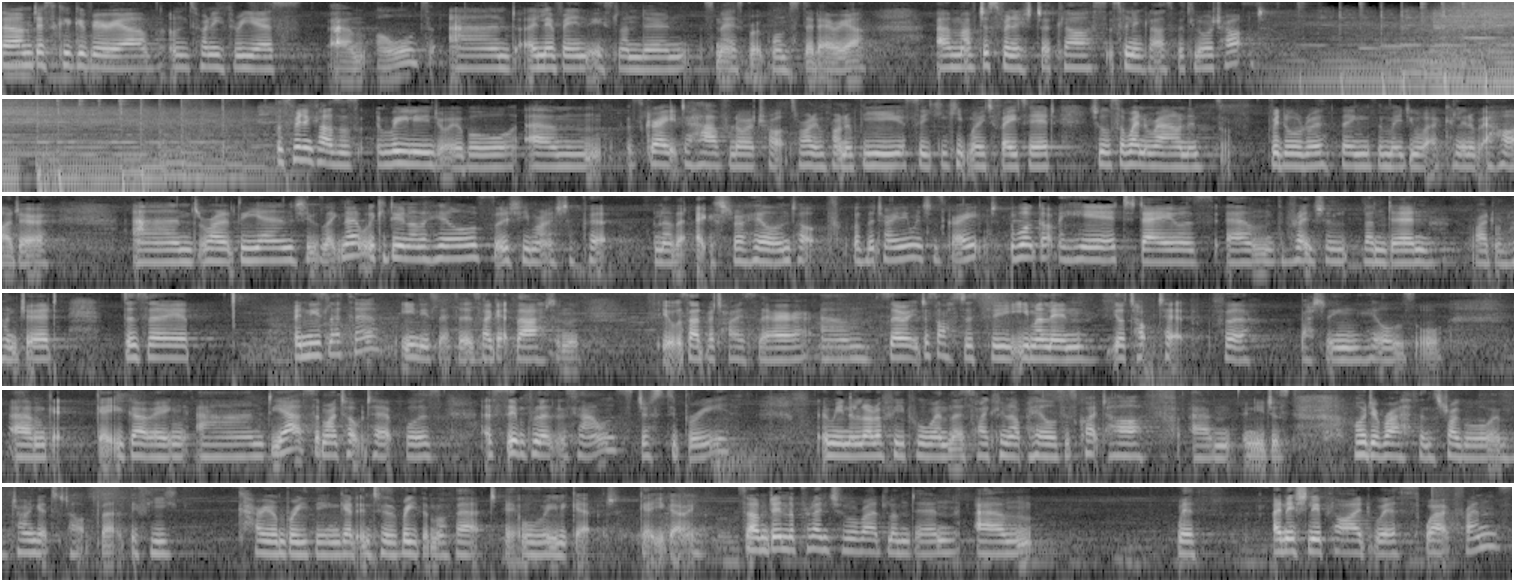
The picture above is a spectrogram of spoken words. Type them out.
So I'm Jessica Gaviria. I'm 23 years um, old and I live in East London, Snaresbrook, Wanstead area. Um, I've just finished a class, a spinning class with Laura Trott. The spinning class was really enjoyable. Um, it's great to have Laura Trott right in front of you so you can keep motivated. She also went around and sort of fiddled with things and made you work a little bit harder. And right at the end, she was like, no, we could do another hill. So she managed to put another extra hill on top of the training, which is great. What got me here today was um, the Prudential London Ride 100. There's a, a newsletter, e-newsletter, so I get that and it was advertised there. Um, so it just asked us to email in your top tip for battling hills or um, get, get you going. And yeah, so my top tip was as simple as it sounds, just to breathe. I mean, a lot of people, when they're cycling up hills, it's quite tough, um, and you just hold your breath and struggle and try and get to top. But if you carry on breathing, get into the rhythm of it, it will really get, get you going. So I'm doing the Prudential Ride London um, with, initially applied with work friends,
